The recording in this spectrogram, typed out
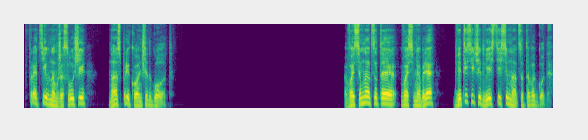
В противном же случае нас прикончит голод. 18 октября 2217 года.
